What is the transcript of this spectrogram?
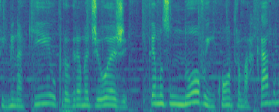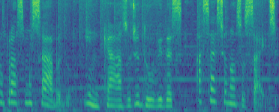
Termina aqui o programa de hoje. Temos um novo encontro marcado no próximo sábado. E em caso de dúvidas, acesse o nosso site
